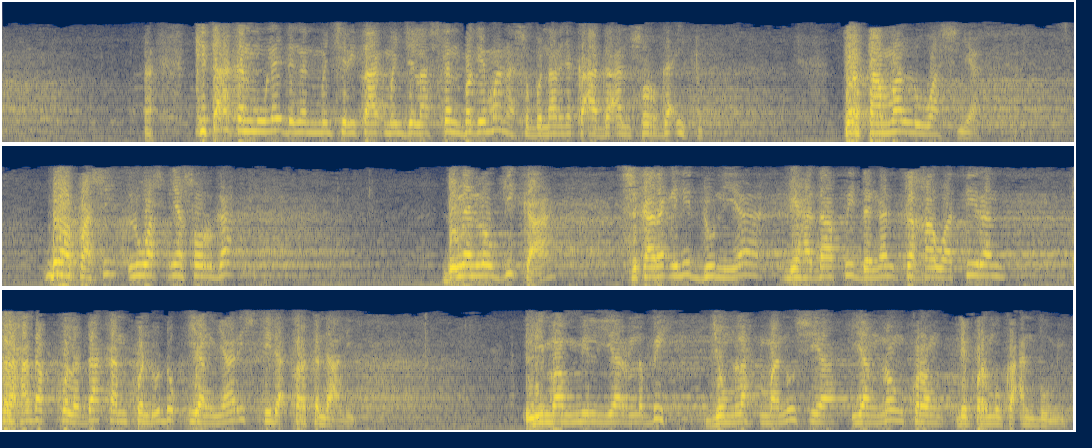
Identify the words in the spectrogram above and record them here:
Nah, kita akan mulai dengan mencerita, menjelaskan bagaimana sebenarnya keadaan surga itu. Pertama luasnya. Berapa sih luasnya surga? Dengan logika, sekarang ini dunia dihadapi dengan kekhawatiran terhadap peledakan penduduk yang nyaris tidak terkendali. 5 miliar lebih jumlah manusia yang nongkrong di permukaan bumi.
